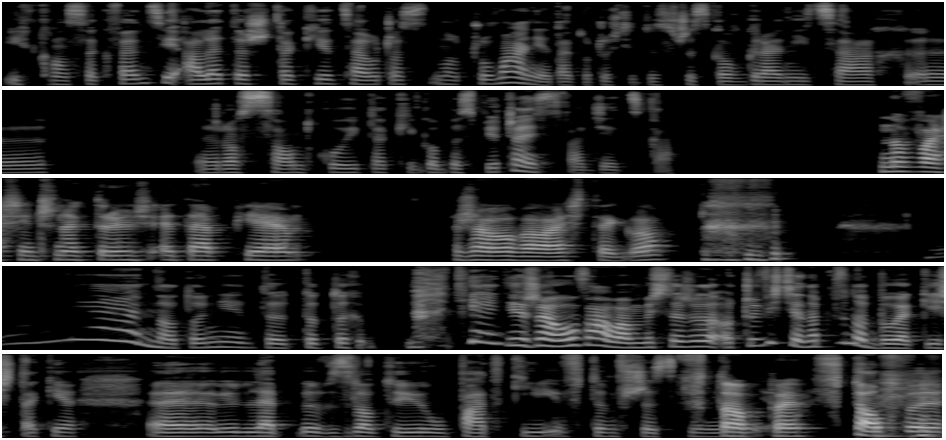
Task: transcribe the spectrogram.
ich konsekwencji, ale też takie cały czas no, czuwanie, tak oczywiście to jest wszystko w granicach y, rozsądku i takiego bezpieczeństwa dziecka. No właśnie, czy na którymś etapie żałowałaś tego? no to nie, to, to, to, nie, nie żałowałam. Myślę, że oczywiście na pewno były jakieś takie e, wzloty i upadki w tym wszystkim. Wtopy. Wtopy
